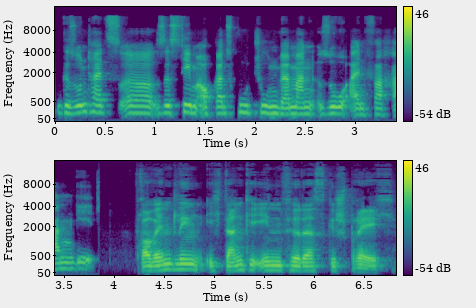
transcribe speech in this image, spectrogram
Gesundheitssystem auch ganz gut tun, wenn man so einfach rangeht. Frau Wendling, ich danke Ihnen für das Gespräch.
